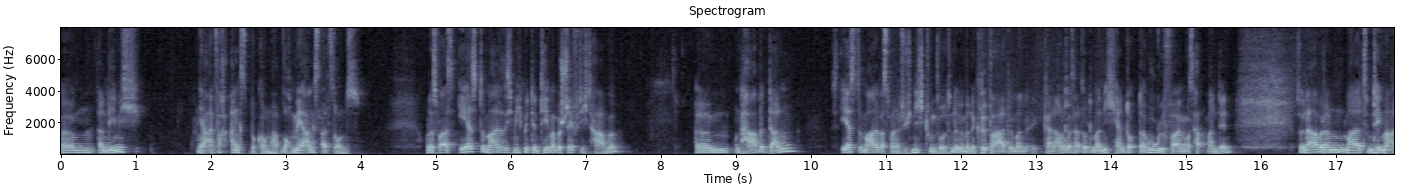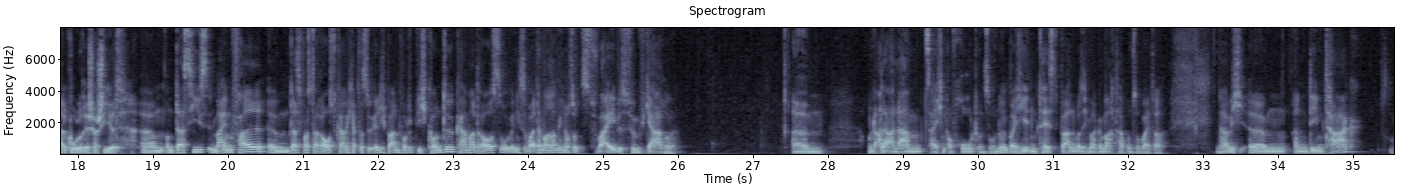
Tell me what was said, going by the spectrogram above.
ähm, an dem ich ja einfach Angst bekommen habe. Noch mehr Angst als sonst. Und das war das erste Mal, dass ich mich mit dem Thema beschäftigt habe. Ähm, und habe dann das erste Mal, was man natürlich nicht tun sollte, ne? wenn man eine Grippe hat, wenn man keine Ahnung was hat, sollte man nicht Herrn Dr. Google fragen, was hat man denn? Sondern habe dann mal zum Thema Alkohol recherchiert. Ähm, und das hieß in meinem Fall, ähm, das, was da rauskam, ich habe das so ehrlich beantwortet, wie ich konnte, kam halt raus, so wenn ich so weitermache, habe ich noch so zwei bis fünf Jahre. Ähm, und alle Alarmzeichen auf Rot und so, ne? Bei jedem Test, bei allem, was ich mal gemacht habe und so weiter. Dann habe ich ähm, an dem Tag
